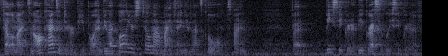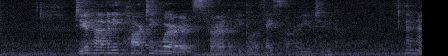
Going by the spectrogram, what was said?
Thelemites and all kinds of different people and be like, well, you're still not my thing, and that's cool. It's fine. But be secretive. Be aggressively secretive. Do you have any parting words for the people of Facebook or YouTube? I don't know.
